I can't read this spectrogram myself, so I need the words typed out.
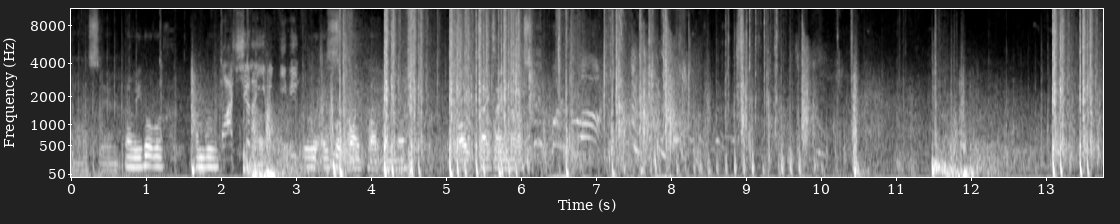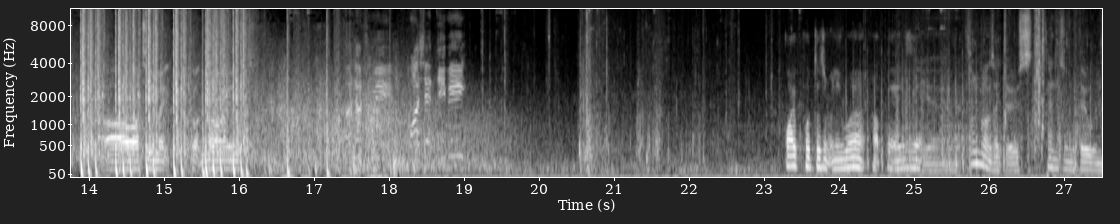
Oh, I see him. No, we got with. And we've, 发现了一名敌兵。 we've got bipod in there. Oh, thanks, I know. Bipod doesn't really work up here, does it? Yeah, sometimes I do, it depends on the building.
